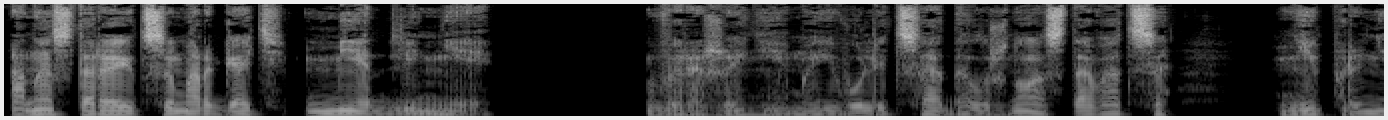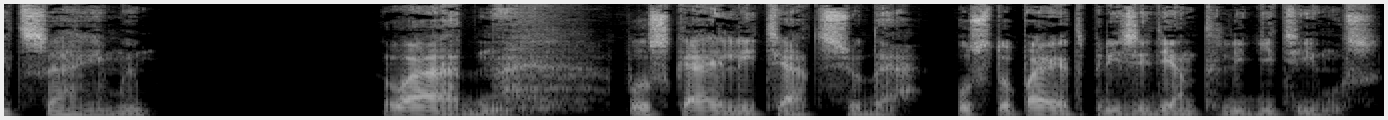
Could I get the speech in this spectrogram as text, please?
Она старается моргать медленнее. Выражение моего лица должно оставаться непроницаемым. «Ладно, пускай летят сюда», — уступает президент Легитимус.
